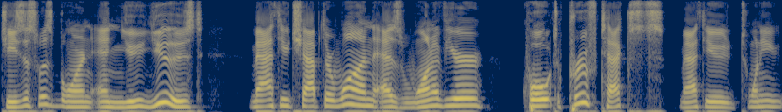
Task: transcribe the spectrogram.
Jesus was born, and you used Matthew chapter 1 as one of your quote proof texts, Matthew 20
